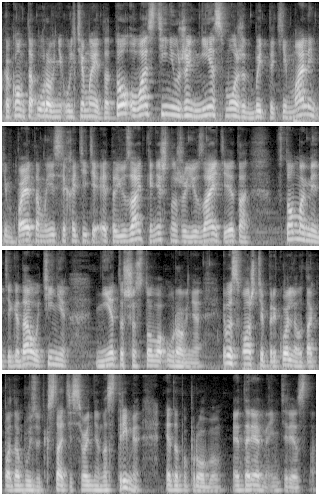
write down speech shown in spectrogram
в каком-то уровне ультимейта, то у вас Тини уже не сможет быть таким маленьким, поэтому если хотите это юзать, конечно же, юзайте это в том моменте, когда у Тини нету шестого уровня. И вы сможете прикольно вот так подобузить. Кстати, сегодня на стриме это попробуем. Это реально интересно.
